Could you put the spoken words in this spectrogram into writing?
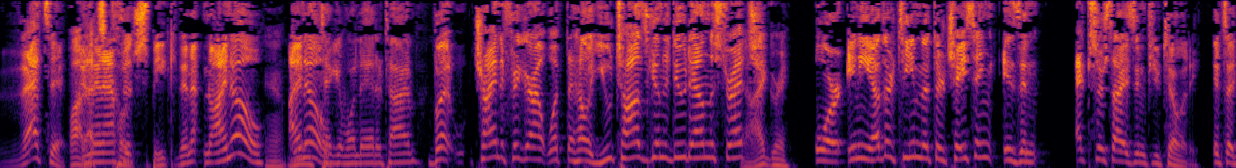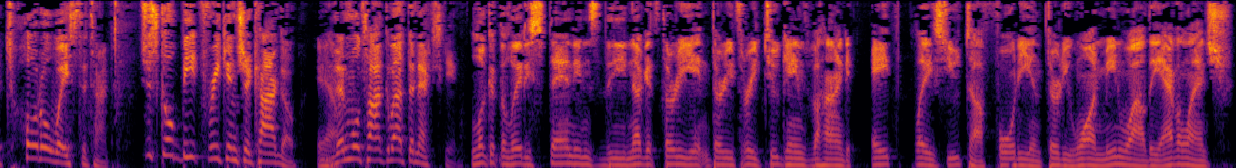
That's it. Wow, And that's then after- coach speak. Then, no, I know. Yeah. I know. Take it one day at a time. But trying to figure out what the hell Utah's going to do down the stretch I agree. or any other team that they're chasing is an exercise in futility. It's a total waste of time. Just go beat freaking Chicago. Yeah. Then we'll talk about the next game. Look at the latest standings. The Nuggets 38 and 33, two games behind eighth place Utah 40 and 31. Meanwhile, the Avalanche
